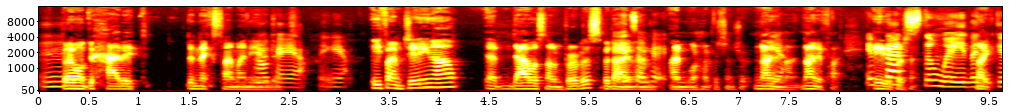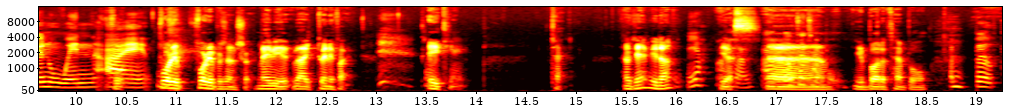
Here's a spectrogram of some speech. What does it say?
but I want to have it the next time I needed. Okay. it. Yeah. Yeah. If I'm cheating now, uh, that was not on purpose, but I'm, It's I'm. I'm 100% sure. 99, 95, If 80%. that's the way that Like, you can win, I 40, 40% sure. Maybe like 25, 18, Okay. 10. Okay, you done? yeah. I'm yes. done. I built a uh, temple. You bought a temple. I built.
